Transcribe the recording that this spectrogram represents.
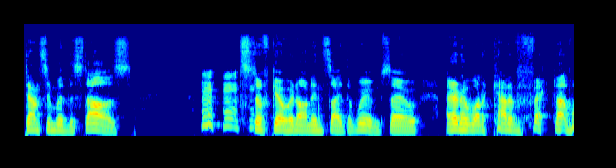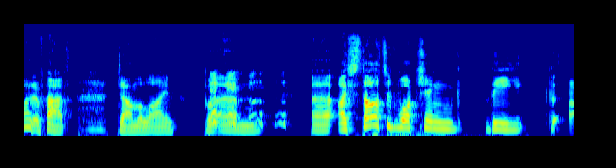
dancing with the stars stuff going on inside the womb. So I don't know what kind of effect that might have had down the line. But um, uh, I started watching the, the uh,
